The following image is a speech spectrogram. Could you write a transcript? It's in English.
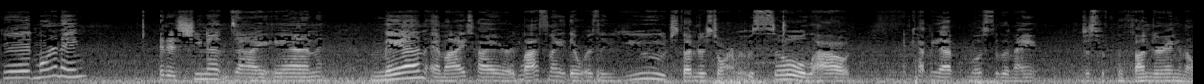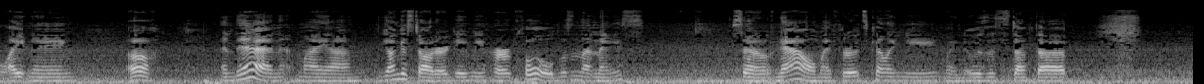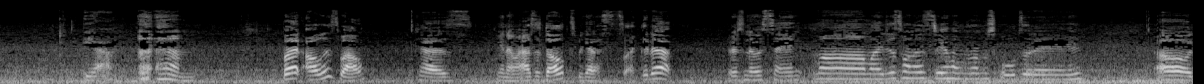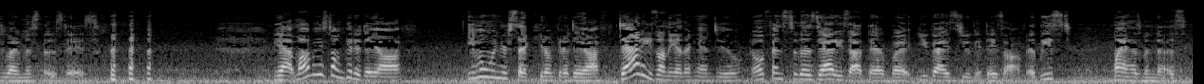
Good morning. It is Sheena Diane. Man, am I tired. Last night there was a huge thunderstorm. It was so loud. It kept me up most of the night just with the thundering and the lightning. Ugh. And then my um, youngest daughter gave me her cold. Wasn't that nice? So now my throat's killing me. My nose is stuffed up. Yeah. but all is well because, you know, as adults, we gotta suck it up. There's no saying, Mom, I just want to stay home from school today. Oh, do I miss those days? yeah, mommies don't get a day off. Even when you're sick, you don't get a day off. Daddies, on the other hand, do. No offense to those daddies out there, but you guys do get days off. At least my husband does.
